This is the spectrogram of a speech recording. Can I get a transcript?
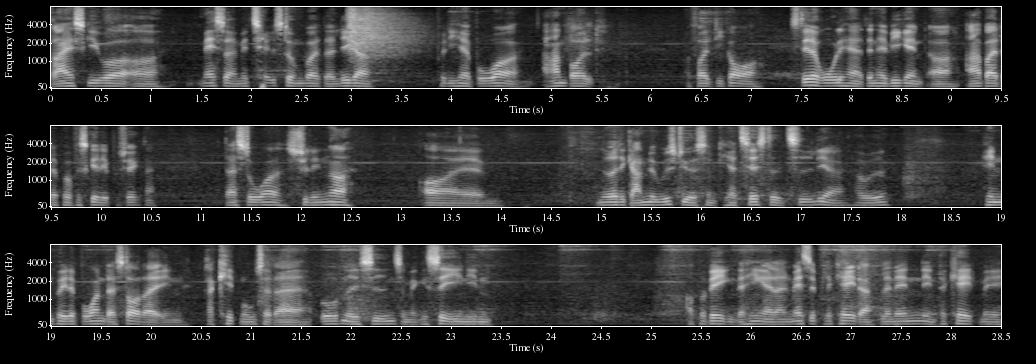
drejeskiver og masser af metalstumper, der ligger på de her borer, armbold, og folk de går stille og roligt her den her weekend og arbejder på forskellige projekter. Der er store cylindre og øh, noget af det gamle udstyr, som de har testet tidligere herude. Hende på et af bordene, der står der en raketmotor, der er åbnet i siden, så man kan se ind i den. Og på væggen, der hænger der en masse plakater, blandt andet en plakat med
